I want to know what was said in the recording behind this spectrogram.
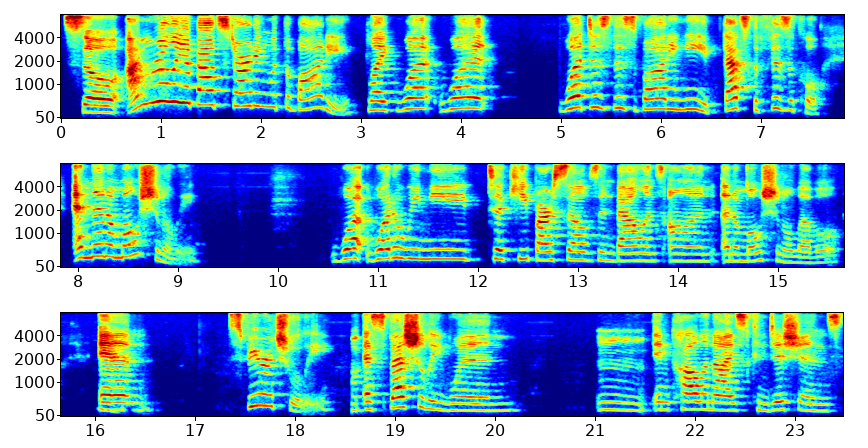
So I'm really about starting with the body. Like what what what does this body need? That's the physical. And then emotionally. What what do we need to keep ourselves in balance on an emotional level mm-hmm. and spiritually, especially when mm, in colonized conditions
